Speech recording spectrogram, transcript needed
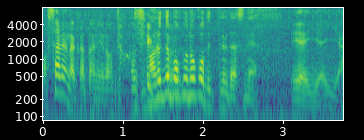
おしゃれな方に乗ってほしいまるで僕のこと言ってるみたいですねいやいやいや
